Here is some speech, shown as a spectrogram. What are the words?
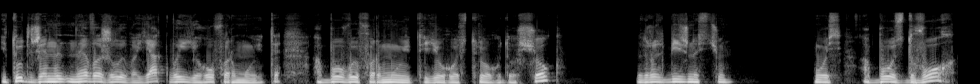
І тут вже не важливо, як ви його формуєте. Або ви формуєте його з трьох дощок з розбіжністю. Ось, або з двох,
